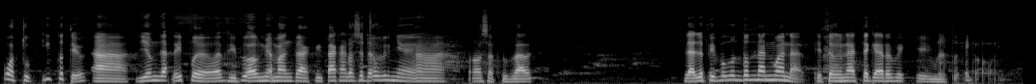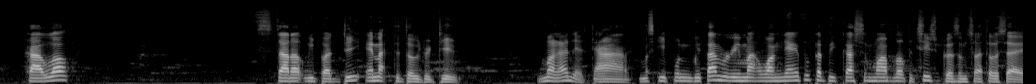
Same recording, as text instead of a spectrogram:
waduh ribet ya. ah dia enggak ribet. Ribet Oh, memang kita kan prosedurnya. ah, prosedural Lah lebih menguntungkan mana? Itu ngatek RW. kalau secara pribadi enak didol gede Malah ya. nah meskipun kita menerima uangnya itu ketika semua produksi sudah selesai Selesai.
